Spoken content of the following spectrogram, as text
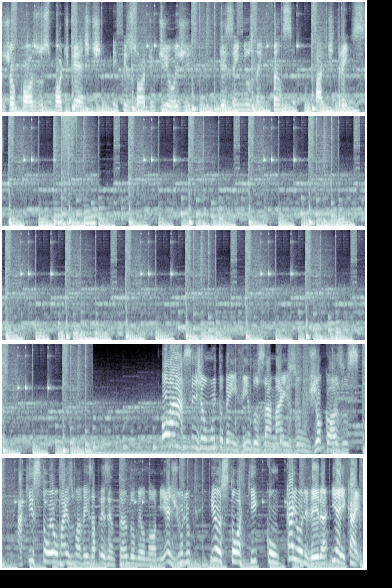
Jocosos Podcast, episódio de hoje: Desenhos da Infância, parte 3. Olá, sejam muito bem-vindos a mais um Jocosos. Aqui estou eu mais uma vez apresentando. O meu nome é Júlio e eu estou aqui com Caio Oliveira. E aí, Caio?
